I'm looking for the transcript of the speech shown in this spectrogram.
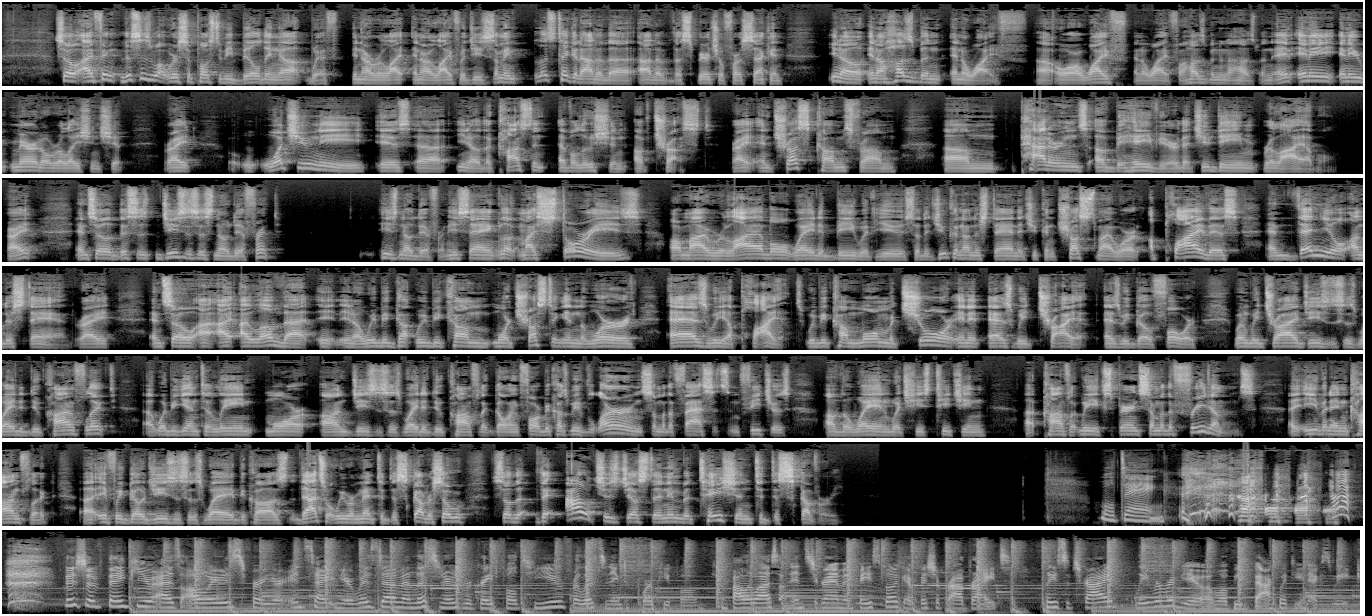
So, I think this is what we're supposed to be building up with in our in our life with Jesus. I mean, let's take it out of the out of the spiritual for a second. You know, in a husband and a wife, uh, or a wife and a wife, a husband and a husband, any any marital relationship, right? What you need is, uh, you know, the constant evolution of trust, right? And trust comes from um, patterns of behavior that you deem reliable, right? And so this is Jesus is no different. He's no different. He's saying, look, my stories are my reliable way to be with you so that you can understand that you can trust my word. Apply this and then you'll understand, right? And so I, I love that. You know, we become, we become more trusting in the word as we apply it. We become more mature in it as we try it, as we go forward. When we try Jesus's way to do conflict, uh, we begin to lean more on Jesus's way to do conflict going forward because we've learned some of the facets and features of the way in which he's teaching uh, conflict. We experience some of the freedoms uh, even in conflict, uh, if we go Jesus's way, because that's what we were meant to discover. So, so the, the ouch is just an invitation to discovery. Well, dang. Bishop, thank you as always for your insight and your wisdom. And listeners, we're grateful to you for listening to For People. You can follow us on Instagram and Facebook at Bishop Rob Wright. Please subscribe, leave a review, and we'll be back with you next week.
